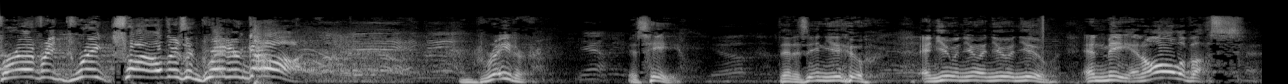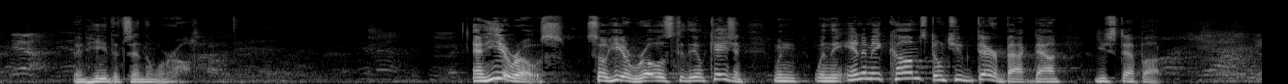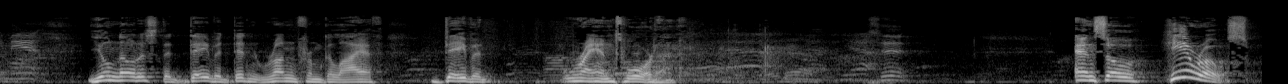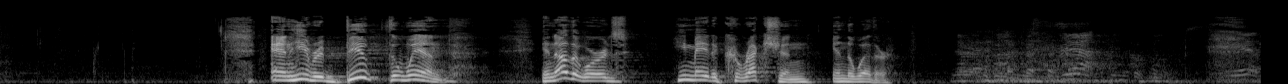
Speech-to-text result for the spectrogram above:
For every great trial, there's a greater God. Greater is He that is in you, and you, and you, and you, and you, and me, and all of us, than He that's in the world. And He arose. So He arose to the occasion. When, when the enemy comes, don't you dare back down. You step up. You'll notice that David didn't run from Goliath. David ran toward him. And so he arose and he rebuked the wind. In other words, he made a correction in the weather.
